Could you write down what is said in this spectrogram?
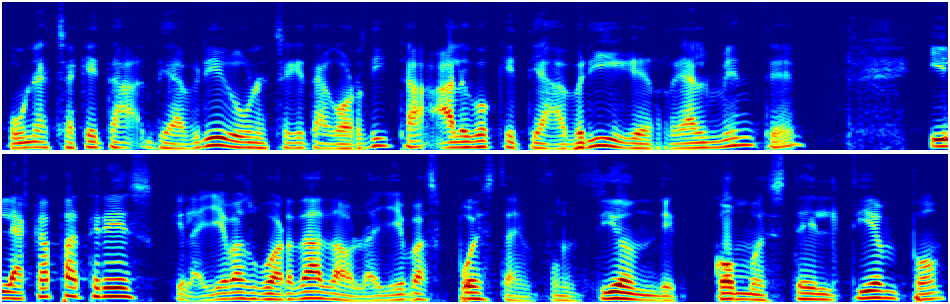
una chaqueta de abrigo, una chaqueta gordita, algo que te abrigue realmente. Y la capa 3, que la llevas guardada o la llevas puesta en función de cómo esté el tiempo,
